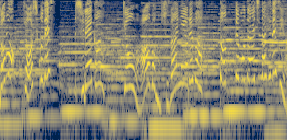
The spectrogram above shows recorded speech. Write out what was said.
どうも恐縮です。司令官。今日は青葉の取材によればとっても大事な日ですよ。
